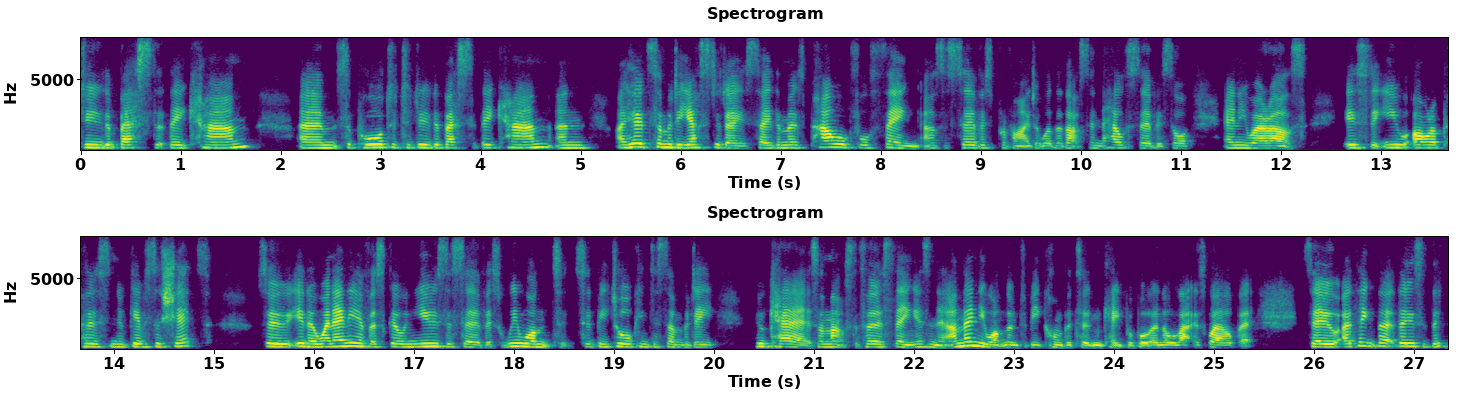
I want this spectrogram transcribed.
do the best that they can um, supported to do the best that they can. And I heard somebody yesterday say the most powerful thing as a service provider, whether that's in the health service or anywhere else, is that you are a person who gives a shit. So, you know, when any of us go and use the service, we want to be talking to somebody who cares. And that's the first thing, isn't it? And then you want them to be competent and capable and all that as well. But so I think that those are the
